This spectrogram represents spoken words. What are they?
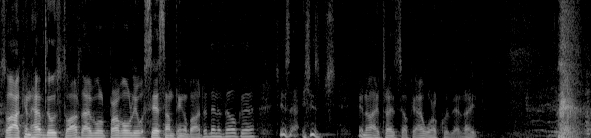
So I can have those thoughts. I will probably say something about it. Then it's okay. She's, she's, you know, I try to say, okay, I work with that, right?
